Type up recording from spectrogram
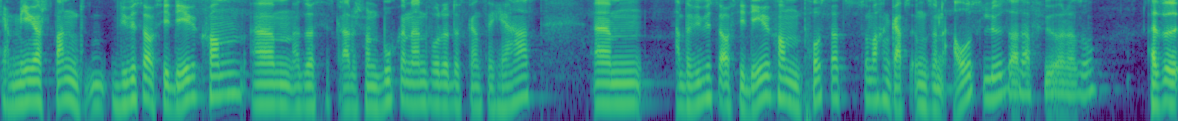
Ja, mega spannend. Wie bist du auf die Idee gekommen? Ähm, also du hast jetzt gerade schon ein Buch genannt, wo du das Ganze her hast. Ähm, aber wie bist du auf die Idee gekommen, einen Post dazu zu machen? Gab es irgendeinen so Auslöser dafür oder so? Also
